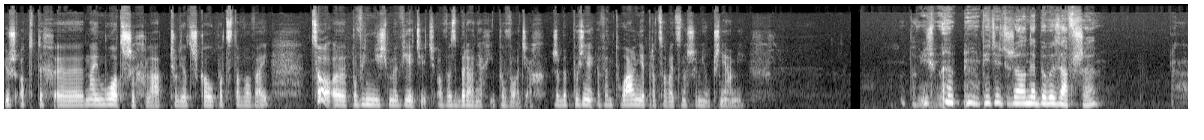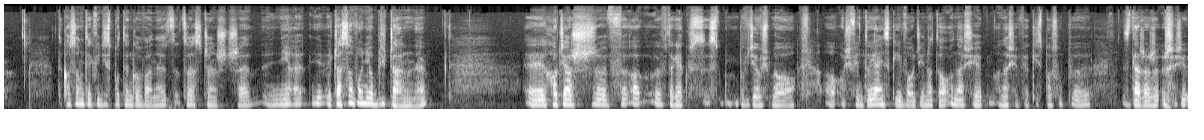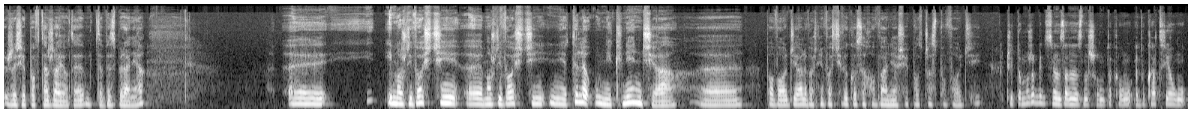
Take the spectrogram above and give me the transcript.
już od tych e, najmłodszych lat, czyli od szkoły podstawowej. Co e, powinniśmy wiedzieć o wezbraniach i powodziach, żeby później ewentualnie pracować z naszymi uczniami? Powinniśmy wiedzieć, że one były zawsze, tylko są w tej chwili spotęgowane, co- coraz częstsze, nie, nie, czasowo nieobliczalne. E, Chociaż w, w, tak jak powiedziałyśmy o, o, o świętojańskiej wodzie, no to ona się, ona się w jakiś sposób e, zdarza, że, że, się, że się powtarzają te, te wezbrania. E, i- możliwości, możliwości nie tyle uniknięcia powodzi, ale właśnie właściwego zachowania się podczas powodzi. Czyli to może być związane z naszą taką edukacją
